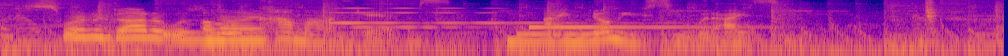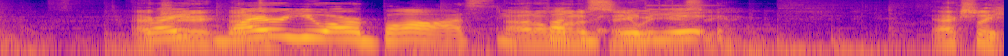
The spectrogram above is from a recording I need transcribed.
I swear to God, it was Oh, nine. come on, Gibbs. I know you see what I see. Actually, right? I Why d- are you our boss? You I don't fucking want to see idiot. what you see. Actually,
